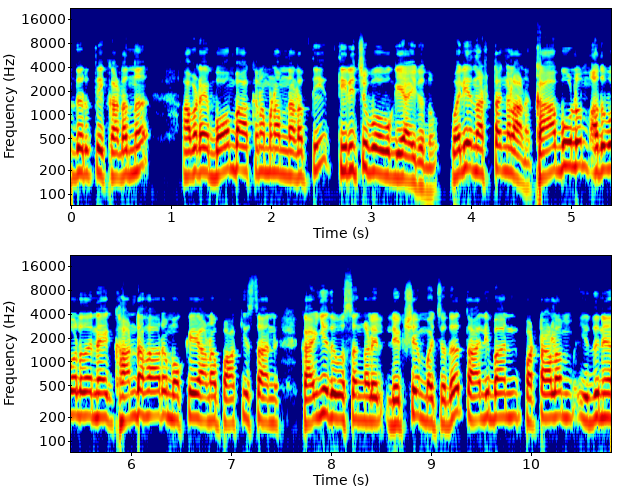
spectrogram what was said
അതിർത്തി കടന്ന് അവിടെ ബോംബാക്രമണം നടത്തി തിരിച്ചു പോവുകയായിരുന്നു. വലിയ നഷ്ടങ്ങളാണ്. കാബൂളും അതുപോലെ തന്നെ ഖാണ്ടഹാറും ഒക്കെയാണ് പാകിസ്ഥാൻ കഴിഞ്ഞ ദിവസങ്ങളിൽ ലക്ഷ്യം വെച്ചത്. താലിബാൻ പട്ടാളം ഇതിന്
